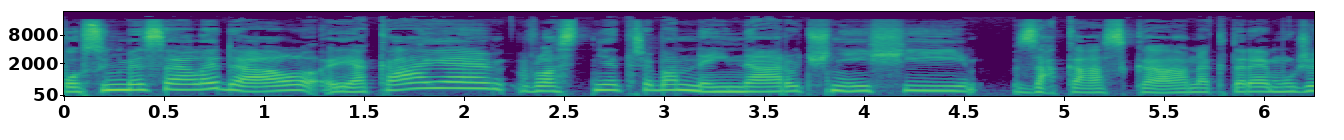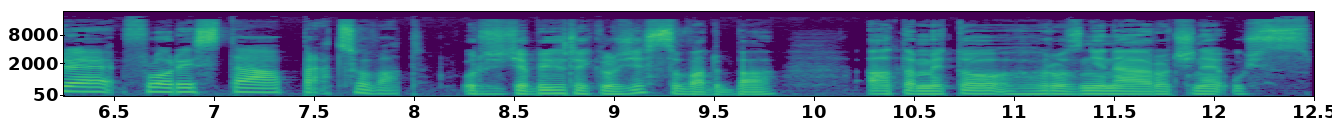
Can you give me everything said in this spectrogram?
Posuňme se ale dál. Jaká je vlastně třeba nejnáročnější zakázka, na které může florista pracovat? Určitě bych řekl, že svatba, a tam je to hrozně náročné už z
